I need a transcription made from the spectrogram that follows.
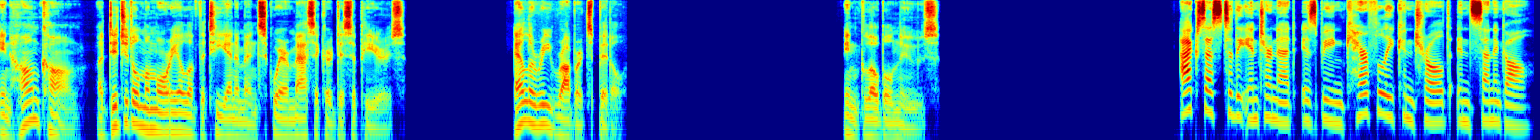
In Hong Kong, a digital memorial of the Tiananmen Square massacre disappears. Ellery Roberts Biddle. In global news, Access to the internet is being carefully controlled in Senegal.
